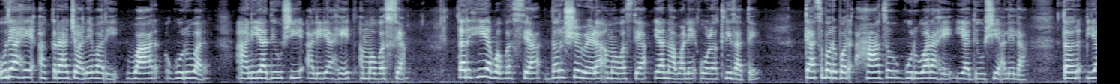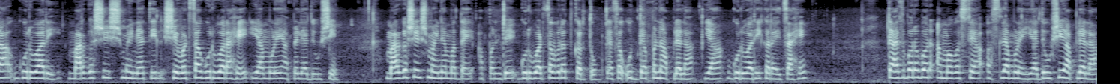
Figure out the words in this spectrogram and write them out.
उद्या आहे अकरा जानेवारी वार गुरुवार आणि या दिवशी आलेली आहेत अमावस्या. तर ही अमावस्या दर्शवेळा अमावस्या या नावाने ओळखली जाते. त्याचबरोबर हा जो गुरुवार आहे या दिवशी आलेला तर या गुरुवारी मार्गशीर्ष महिन्यातील शेवटचा गुरुवार आहे यामुळे आपल्याला या दिवशी मार्गशीर्ष महिन्यामध्ये आपण जे गुरुवारचं व्रत करतो त्याचं उद्यापन आपल्याला या गुरुवारी करायचं आहे. त्याचबरोबर अमावस्या असल्यामुळे या दिवशी आपल्याला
